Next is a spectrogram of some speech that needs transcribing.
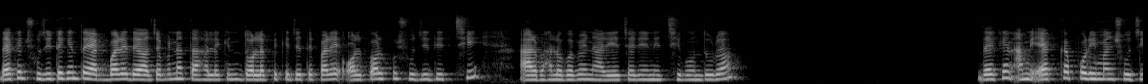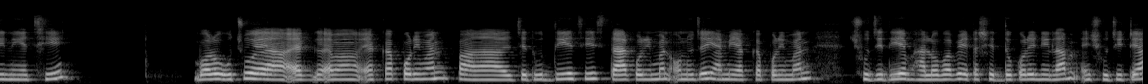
দেখেন সুজিটা কিন্তু একবারে দেওয়া যাবে না, তাহলে কিন্তু দলা পেকে যেতে পারে। অল্প অল্প সুজি দিচ্ছি আর ভালোভাবে নাড়িয়ে চাড়িয়ে নিচ্ছি বন্ধুরা। দেখেন আমি এক কাপ পরিমাণ সুজি নিয়েছি। বড় উঁচু এক এক কাপ পরিমাণ যে দুধ দিয়েছি তার পরিমাণ অনুযায়ী আমি এক কাপ পরিমাণ সুজি দিয়ে ভালোভাবে এটা সেদ্ধ করে নিলাম এই সুজিটা।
